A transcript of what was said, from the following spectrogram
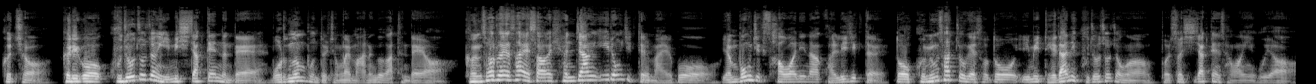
그쵸. 그리고 구조조정이 이미 시작됐는데 모르는 분들 정말 많은 것 같은데요. 건설회사에서 현장 일용직들 말고 연봉직 사원이나 관리직들 또 금융사 쪽에서도 이미 대단히 구조조정은 벌써 시작된 상황이고요.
